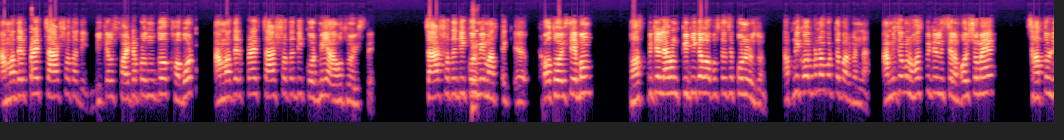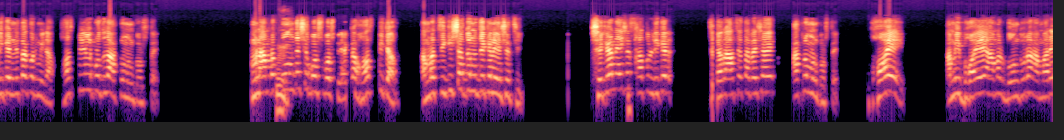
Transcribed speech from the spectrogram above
আমাদের প্রায় চার শতাধিক বিকেল ছয়টা পর্যন্ত খবর আমাদের প্রায় চার শতাধিক কর্মী আহত হয়েছে। চার শতাধিক কর্মী আহত হয়েছে এবং হসপিটালে এখন ক্রিটিক্যাল অবস্থা আছে পনেরো জন। আপনি কল্পনা করতে পারবেন না। আমি যখন হসপিটালে ছিলাম ওই সময় ছাত্রলীগের নেতা কর্মীরা হসপিটাল পর্যন্ত আক্রমণ করছে। মানে আমরা কোন দেশে বসবাস করি? একটা হসপিটাল আমরা চিকিৎসার জন্য যেখানে এসেছি সেখানে এসে ছাত্রলীগের যারা আছে তারা এসে আক্রমণ করছে। ভয়ে আমি ভয়ে আমার বন্ধুরা আমারে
